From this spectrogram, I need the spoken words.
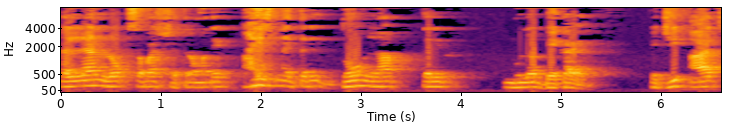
कल्याण लोकसभा क्षेत्रामध्ये काहीच नाही तरी दोन लाख तरी मुलं बेकार आहेत. की जी आज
